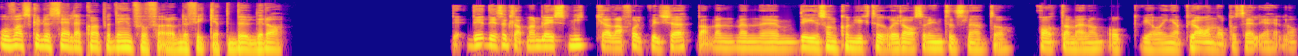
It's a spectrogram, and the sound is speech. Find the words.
Och vad skulle du sälja Corporate Info för om du fick ett bud idag? Det, det, det är såklart, man blir smickrad när folk vill köpa men, men eh, det är ju sån konjunktur idag så det är inte ens lönt att prata med dem och vi har inga planer på att sälja heller.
